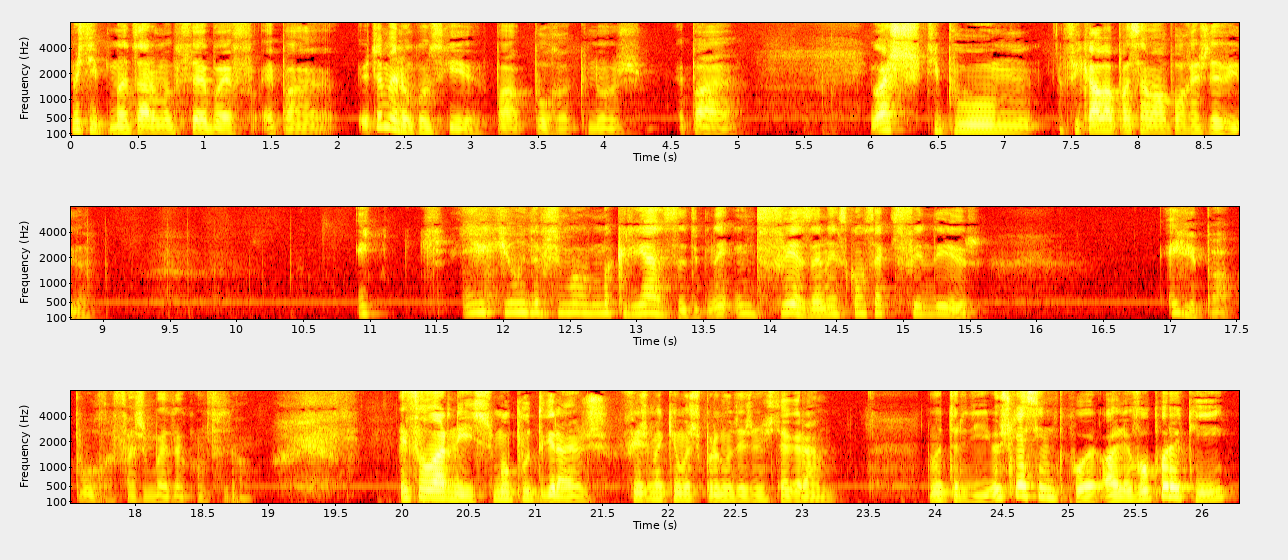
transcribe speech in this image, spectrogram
Mas tipo, matar uma pessoa é bué. É pá, eu também não conseguia. Pá, porra, que nojo. É pá. Eu acho que tipo. Ficava a passar mal para o resto da vida. E, e aquilo ainda por cima uma criança, tipo, nem, indefesa, nem se consegue defender. E pá, porra, faz-me bué da confusão. Em falar nisso, o meu puto Granjo fez-me aqui umas perguntas no Instagram. No outro dia. Eu esqueci-me de pôr. Olha, vou pôr aqui.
